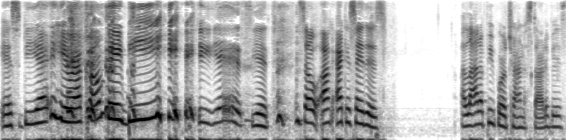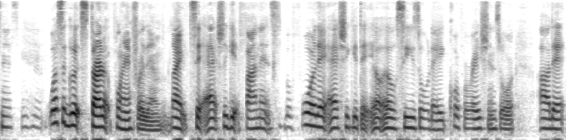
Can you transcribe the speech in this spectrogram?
SBA, here I come, baby. yes, yes. So I, I can say this. A lot of people are trying to start a business. Mm-hmm. What's a good startup plan for them? Like to actually get financed before they actually get their LLCs or their corporations or all that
